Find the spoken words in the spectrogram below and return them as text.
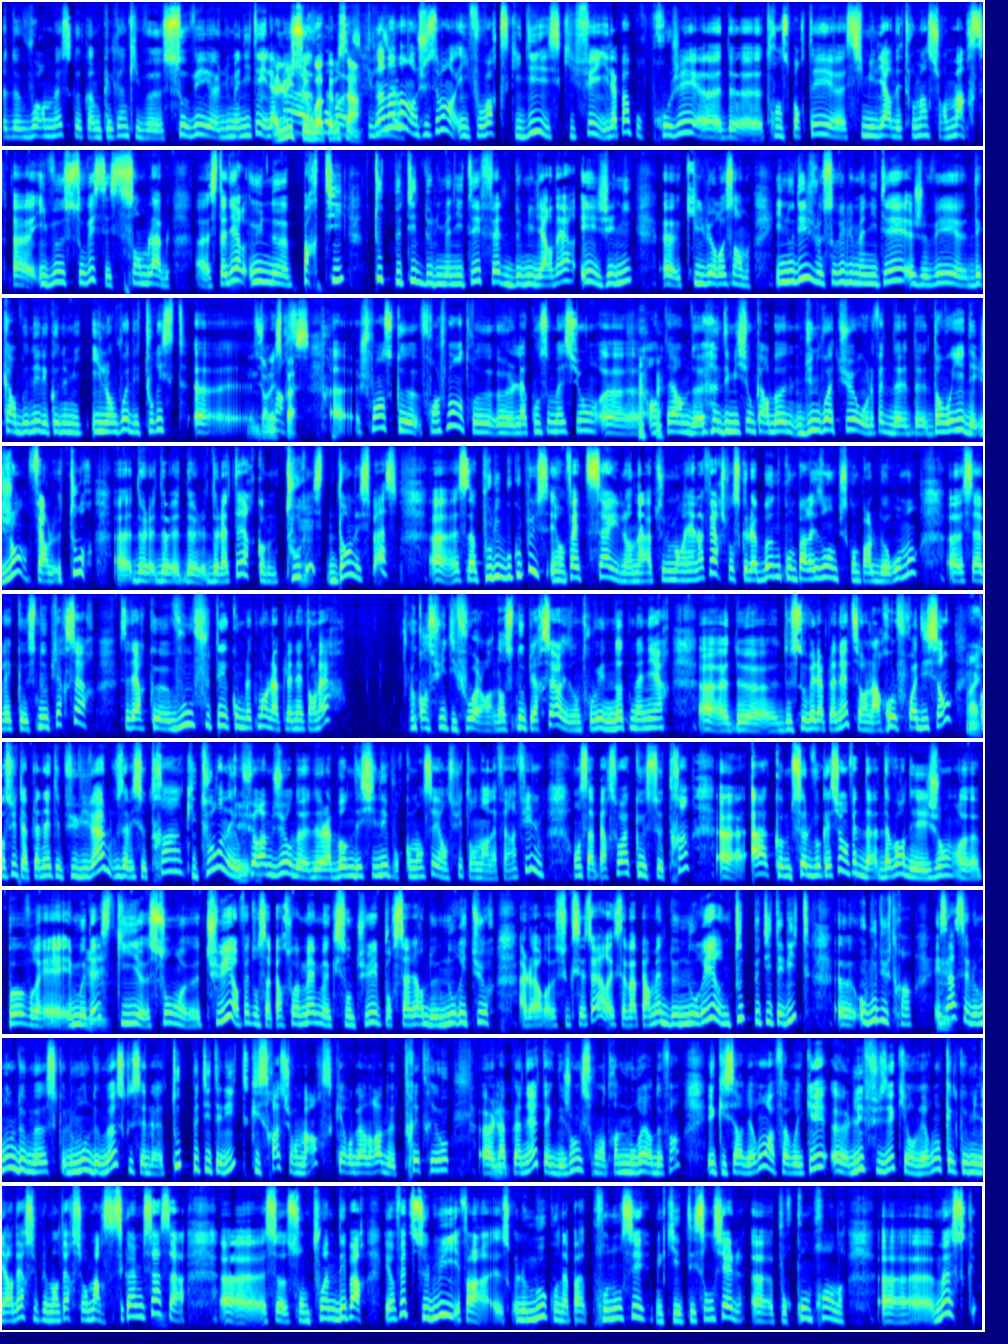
de voir Musk comme quelqu'un qui veut sauver euh, l'humanité. Il Lui se voit comme ça. Euh, non, non, non, justement, il faut voir ce qu'il dit et ce qu'il fait. Il n'a pas pour projet euh, de transporter 6 milliards d'êtres humains sur Mars. il veut sauver ses semblables, c'est-à-dire une partie toute petite de l'humanité faite de milliardaires et génies qui lui ressemblent. Il nous dit, je veux sauver l'humanité, je vais décarboner l'économie. Il envoie des touristes dans l'espace. je pense que, franchement, entre la consommation en termes d'émissions carbone d'une voiture ou le fait d'envoyer des gens faire le tour euh, de, la Terre comme touriste dans l'espace, euh, ça pollue beaucoup plus. Et en fait, ça, il n'en a absolument rien à faire. Je pense que la bonne comparaison, puisqu'on parle de roman, euh, c'est avec Snowpiercer. C'est-à-dire que vous foutez complètement la planète en l'air, donc ensuite, il faut, alors dans Snowpiercer, ils ont trouvé une autre manière euh, de, sauver la planète, c'est en la refroidissant. Donc ensuite, la planète est plus vivable. Vous avez ce train qui tourne et, au fur et à mesure de, la bande dessinée pour commencer, ensuite on en a fait un film, on s'aperçoit que ce train euh, a comme seule vocation en fait d'avoir des gens euh, pauvres et, modestes mm. qui sont tués. En fait, on s'aperçoit même qu'ils sont tués pour servir de nourriture à leurs successeurs et que ça va permettre de nourrir une toute petite élite au bout du train. Et mm. ça, c'est le monde de Musk. Le monde de Musk, c'est la toute petite élite qui sera sur Mars, qui regardera de très très haut euh, la mm. planète avec des gens qui seront en train de mourir de faim et qui serviront à fabriquer euh, les fusées qui enverront quelques milliardaires supplémentaires sur Mars. C'est quand même ça, ça euh, son point de départ. Et en fait, celui, enfin, le mot qu'on n'a pas prononcé, mais qui est essentiel pour comprendre Musk,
